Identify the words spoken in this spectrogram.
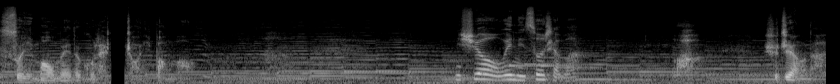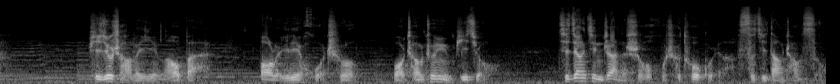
所以冒昧的过来你需要我为你做什么？啊，是这样的，啤酒厂的尹老板包了一列火车往长春运啤酒，即将进站的时候，火车脱轨了，司机当场死亡。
